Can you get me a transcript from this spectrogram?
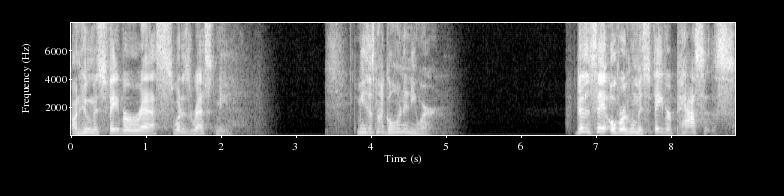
On whom his favor rests. What does rest mean? It means it's not going anywhere. It doesn't say over whom his favor passes.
